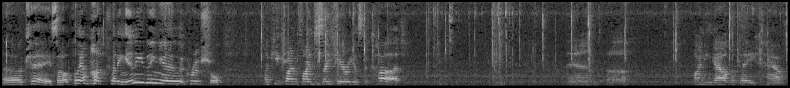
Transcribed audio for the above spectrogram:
Okay, so hopefully I'm not cutting anything uh, crucial. I keep trying to find safe areas to cut. And uh, finding out that they have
